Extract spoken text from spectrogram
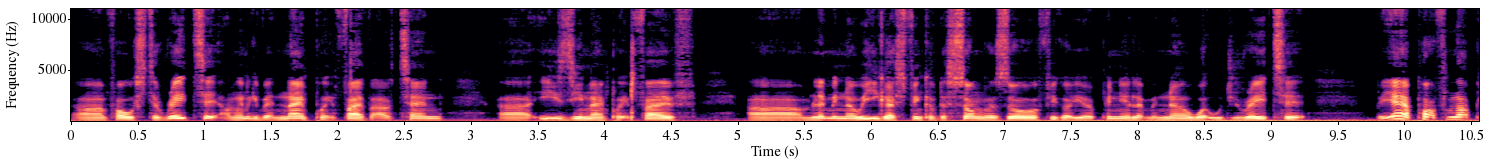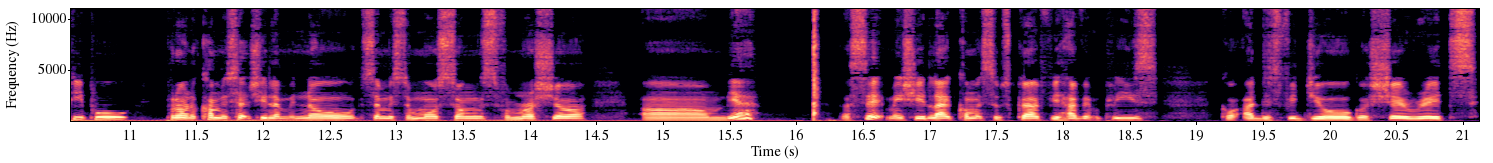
Uh, if I was to rate it, I'm gonna give it 9.5 out of 10. Uh, easy 9.5. Um, let me know what you guys think of the song as well. If you got your opinion, let me know. What would you rate it? But yeah, apart from that, people, put on the comment section. Let me know. Send me some more songs from Russia. Um, yeah, that's it. Make sure you like, comment, subscribe if you haven't. Please go add this video. Go share it.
